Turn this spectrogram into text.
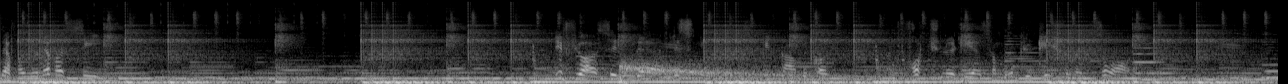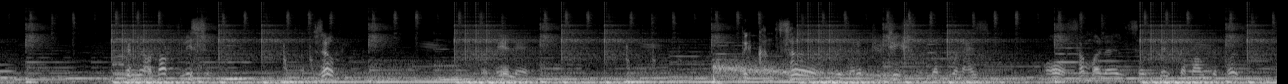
Therefore, you never see. You are sitting there and listening to the now because unfortunately he has some reputation and so on, then you are not listening, observing, but merely be concerned with the reputation that one has or someone else has built about the person.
